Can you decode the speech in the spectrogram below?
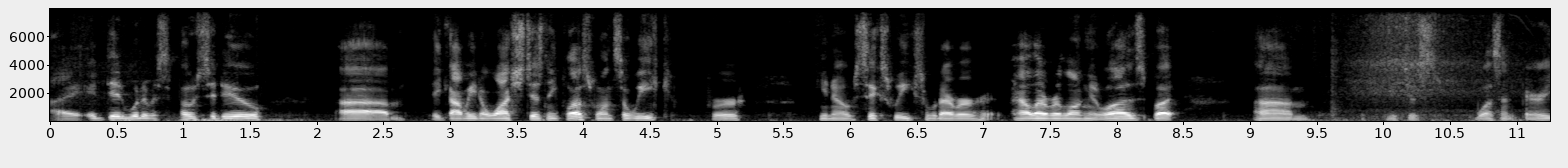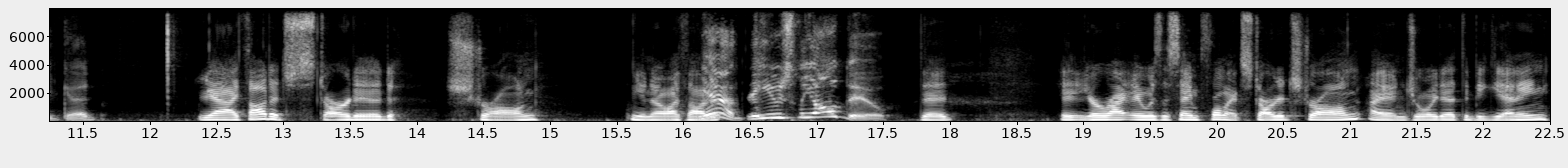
I, it did what it was supposed to do. Um, it got me to watch Disney Plus once a week for, you know, six weeks or whatever, however long it was. But um, it just wasn't very good. Yeah, I thought it started strong. You know, I thought Yeah, it, they usually all do. that you're right. It was the same format. It started strong. I enjoyed it at the beginning,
